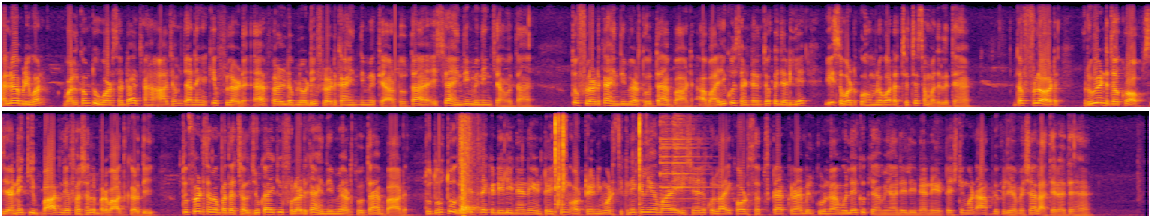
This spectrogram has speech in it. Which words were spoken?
Hello everyone welcome to word Adda जहाँ आज हम जानेंगे कि flood F L W D flood का हिंदी में क्या अर्थ होता है, इसका हिंदी मीनिंग क्या होता है। तो फ्लड का हिंदी में अर्थ होता है बाढ़। अब आइए कुछ सेंटेंसों के ज़रिए इस वर्ड को हम लोग और अच्छे से समझ लेते हैं। The flood ruined the crops यानी कि बाढ़ ने फ़सल बर्बाद कर दी। तो फ्रेंड्स हमें पता चल चुका है कि फ्लड का हिंदी में अर्थ होता है बाढ़। तो दोस्तों, इसी तरह के डेली नए नए इंटरेस्टिंग और ट्रेनिंग वर्ड सीखने के लिए हमारे इस चैनल को लाइक और सब्सक्राइब करना बिल्कुल ना भूलें, क्योंकि हम यहाँ डेली नए नए इंटरेस्टिंग वर्ड आप लोग के लिए हमेशा लाते रहते हैं।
